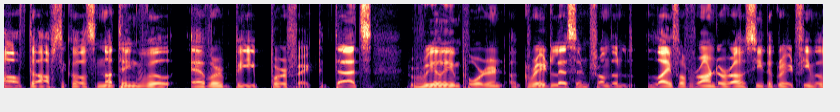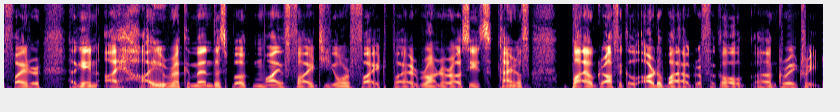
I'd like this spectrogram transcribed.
of the obstacles. Nothing will ever be perfect. That's really important. A great lesson from the life of Ronda Rousey, the great female fighter. Again, I highly recommend this book, My Fight, Your Fight by Ronda Rousey. It's kind of biographical, autobiographical, uh, great read.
